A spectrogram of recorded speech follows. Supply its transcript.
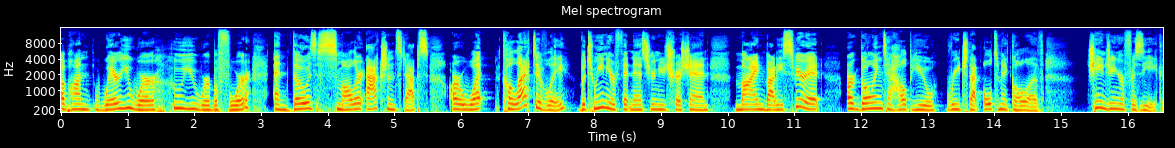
upon where you were, who you were before. And those smaller action steps are what collectively, between your fitness, your nutrition, mind, body, spirit, are going to help you reach that ultimate goal of changing your physique,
